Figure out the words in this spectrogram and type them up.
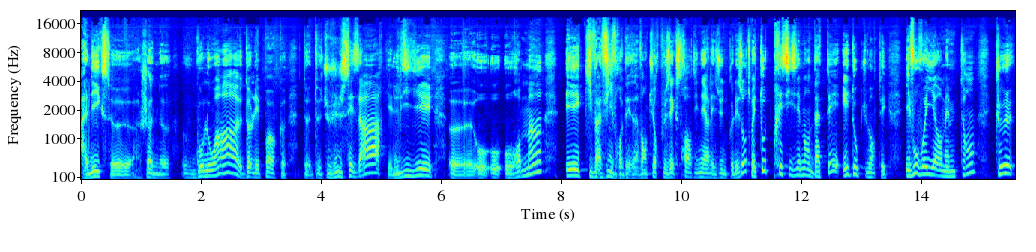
Alix, euh, un jeune euh, Gaulois de l'époque de, Jules César, qui est lié euh, aux, Romains et qui va vivre des aventures plus extraordinaires les unes que les autres, mais toutes précisément datées et documentées. Et vous voyez en même temps que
